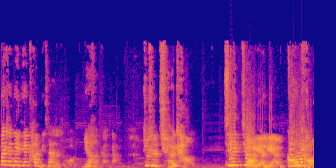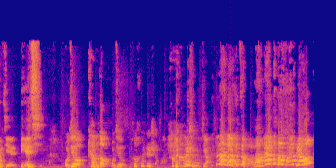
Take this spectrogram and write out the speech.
但是那天看比赛的时候也很尴尬，就是全场尖叫连连，高潮迭迭起，我就看不懂，我就呵呵这什么，哈哈为什么叫？那你们怎么了？然后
